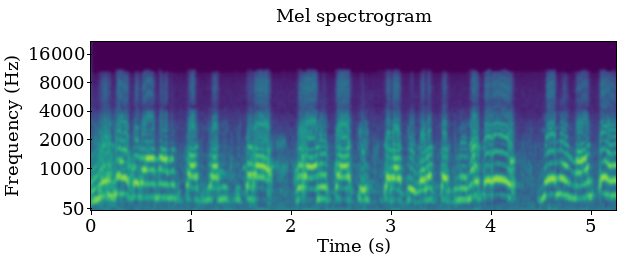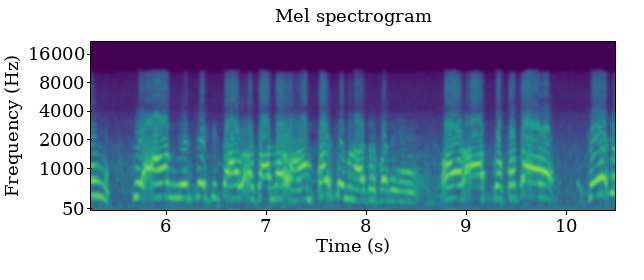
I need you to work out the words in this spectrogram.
مرزا غلام احمد قادیانی کی طرح قرآن پاک کے اس طرح کے غلط ترجمے نہ کرو۔ یہ میں مانتا ہوں کہ آپ مرزے کتاب عدالت ہم پڑھ کے مناظر بنے ہیں اور آپ کو پتا ہے جو جو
